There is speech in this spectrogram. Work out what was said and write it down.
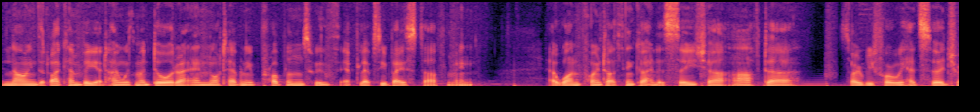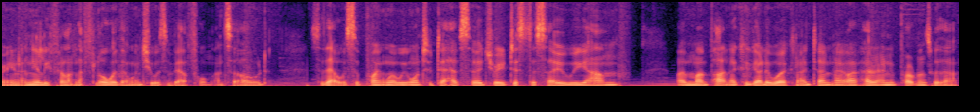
knowing that I can be at home with my daughter and not have any problems with epilepsy-based stuff. I mean, at one point, I think I had a seizure after, sorry, before we had surgery, and I nearly fell on the floor with her when she was about four months old. So that was the point where we wanted to have surgery, just to say we, um, my, my partner could go to work, and I don't know I've had any problems with her.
